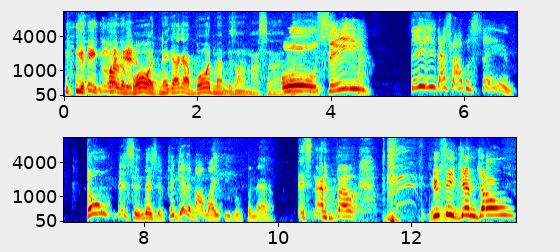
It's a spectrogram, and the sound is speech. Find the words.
You ain't gonna Part of the board, nigga. I got board members on my side. Oh, see, see, that's what I was saying. Don't listen, listen. Forget about white people for now. It's not about. You see Jim Jones?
